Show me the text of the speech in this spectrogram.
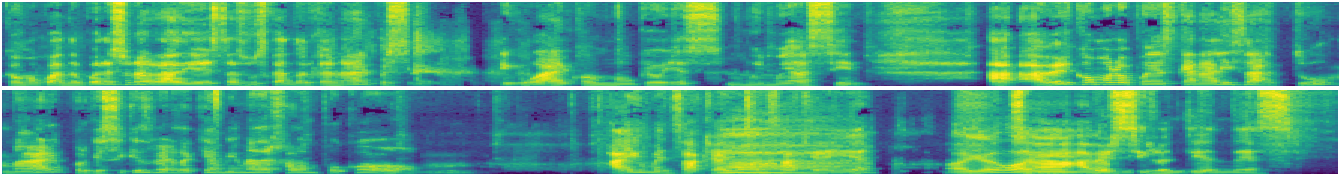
como cuando pones una radio y estás buscando el canal, pues igual, como que oyes muy, muy así a, ver cómo lo puedes canalizar tú, Mar, porque sí que es verdad que a mí me ha dejado un poco... Mm, hay un mensaje, hay un mensaje ahí, ¿eh? Hay algo ahí. A ver si lo entiendes.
